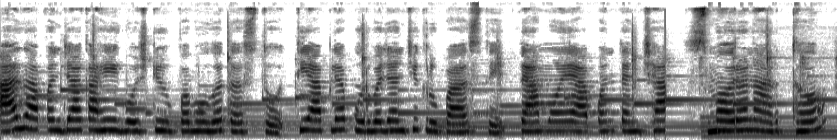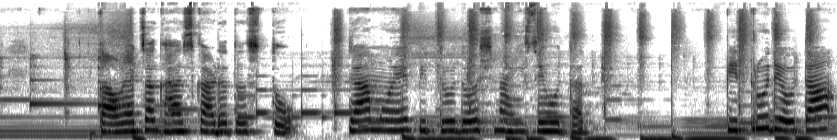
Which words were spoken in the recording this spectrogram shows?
आज आपण ज्या काही गोष्टी उपभोगत असतो ती आपल्या पूर्वजांची कृपा असते. त्यामुळे आपण त्यांच्या स्मरणार्थ कावळ्याचा घास काढत असतो. त्यामुळे पितृदोष नाहीसे होतात. पितृदेवता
